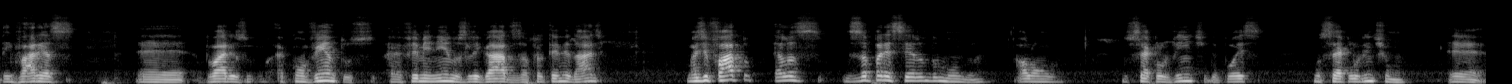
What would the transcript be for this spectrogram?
Tem várias, é, vários é, conventos é, femininos ligados à fraternidade, mas de fato elas desapareceram do mundo né? ao longo do século XX, depois no século XXI. É,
